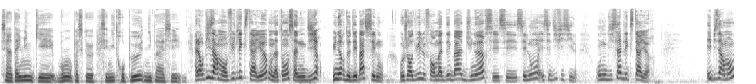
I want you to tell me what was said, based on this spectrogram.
C'est un timing qui est bon parce que c'est ni trop peu, ni pas assez. Alors bizarrement, vu de l'extérieur, on a tendance à nous dire une heure de débat, c'est long. Aujourd'hui, le format débat d'une heure, c'est long et c'est difficile. On nous dit ça de l'extérieur. Et bizarrement,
